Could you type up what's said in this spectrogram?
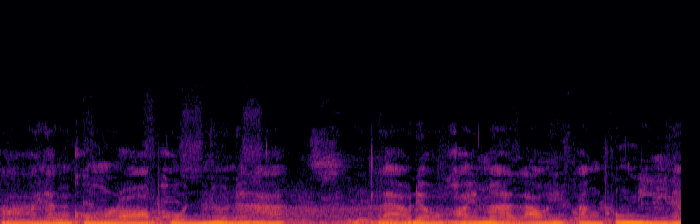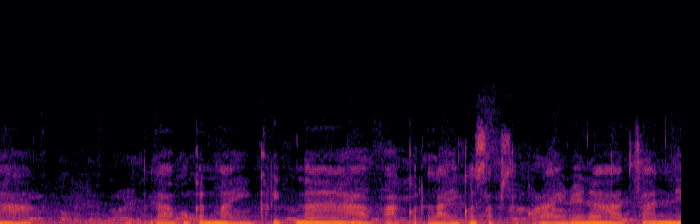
ก็ยังคงรอผลอยู่นะคะ แล้วเดี๋ยวค่อยมาเล่าให้ฟังพรุ่งนี้นะคะ แล้วพบกันใหม่คลิปหน้าค่ะ ฝากกดไลค์ กด subscribe ด้วยนะคะจ้าเน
